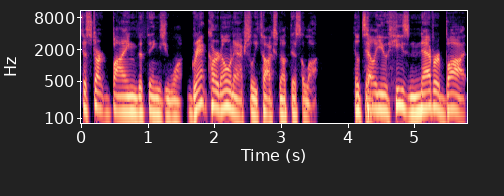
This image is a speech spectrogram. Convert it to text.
to start buying the things you want. Grant Cardone actually talks about this a lot. He'll tell you he's never bought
